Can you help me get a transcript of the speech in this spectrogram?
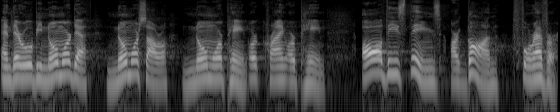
and there will be no more death, no more sorrow, no more pain, or crying or pain. All these things are gone forever.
